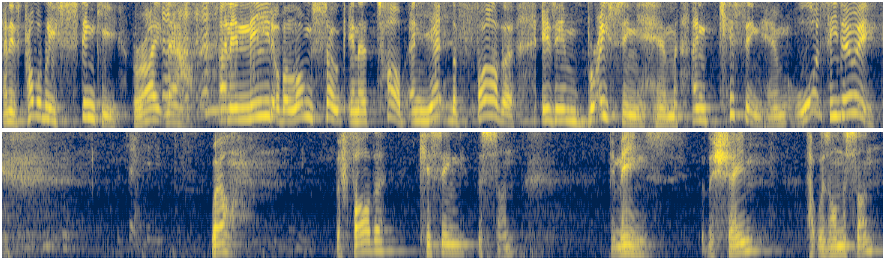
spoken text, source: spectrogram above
and is probably stinky right now and in need of a long soak in a tub. And yet the father is embracing him and kissing him. What's he doing? Well, the father kissing the son, it means that the shame that was on the Son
